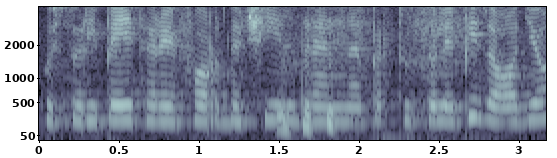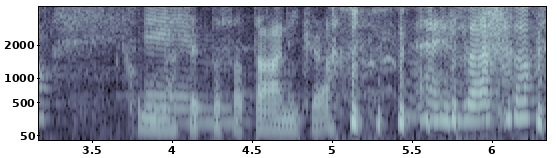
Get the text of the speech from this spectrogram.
questo ripetere for the children per tutto l'episodio Come una setta satanica. esatto.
